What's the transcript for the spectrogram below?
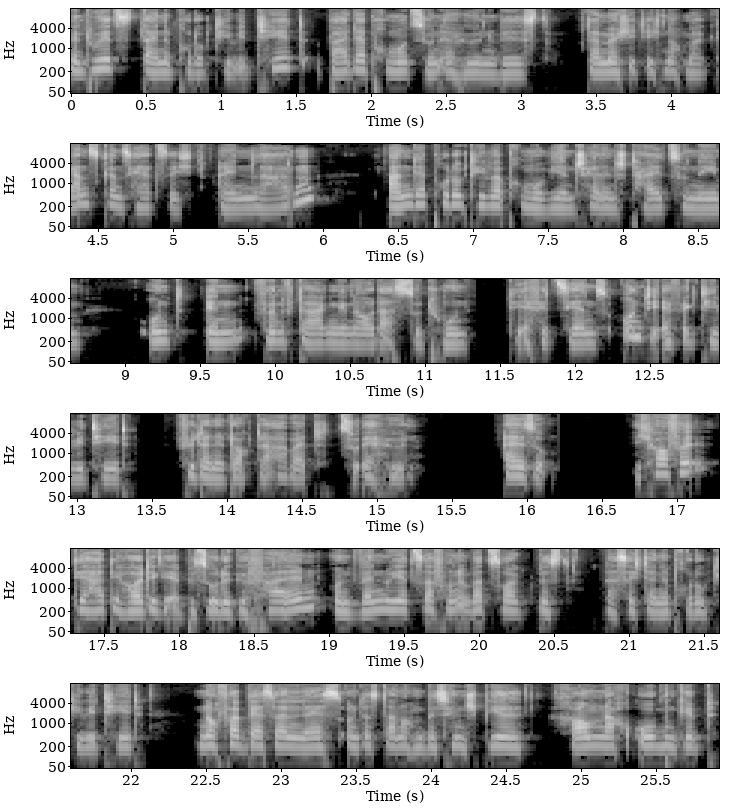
Wenn du jetzt deine Produktivität bei der Promotion erhöhen willst, dann möchte ich dich nochmal ganz, ganz herzlich einladen, an der Produktiver Promovieren Challenge teilzunehmen und in fünf Tagen genau das zu tun, die Effizienz und die Effektivität für deine Doktorarbeit zu erhöhen. Also, ich hoffe, dir hat die heutige Episode gefallen und wenn du jetzt davon überzeugt bist, dass sich deine Produktivität noch verbessern lässt und es da noch ein bisschen Spielraum nach oben gibt,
